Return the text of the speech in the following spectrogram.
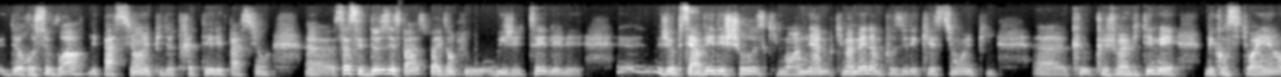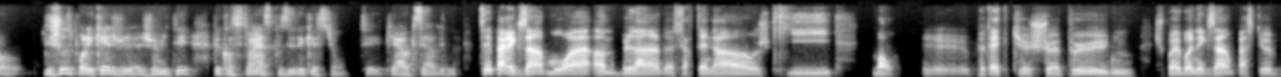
de recevoir les patients et puis de traiter les patients? Euh, Ça, c'est deux espaces, par exemple, où oui, j'ai, j'ai observé des choses qui m'ont amené, qui m'amènent à me poser des questions et puis euh, que, je veux inviter mes, mes concitoyens des choses pour lesquelles je, je inviter mes concitoyens à se poser des questions, et puis à observer. Tu sais, par exemple, moi, homme blanc d'un certain âge qui, bon, euh, peut-être que je suis un peu, je ne suis pas un bon exemple parce que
